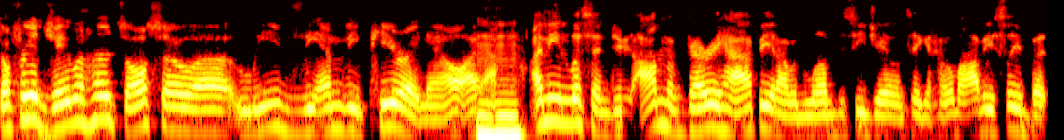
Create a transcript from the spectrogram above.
Don't forget, Jalen Hurts also uh, leads the MVP right now. I, Mhm. I mean, listen, dude, I'm very happy, and I would love to see Jalen take it home, obviously. But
